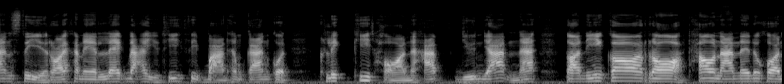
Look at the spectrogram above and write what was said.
1,400 คะแนนแลกได้อยู่ที่ 10 บาททำการกดคลิกที่ถอนนะครับ ยืนยันนะ ตอนนี้ก็รอเท่านั้นเลยทุกคน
